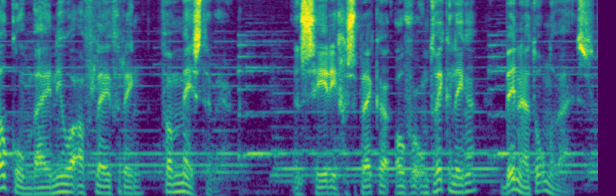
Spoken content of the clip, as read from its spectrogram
Welkom bij een nieuwe aflevering van Meesterwerk. Een serie gesprekken over ontwikkelingen binnen het onderwijs.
